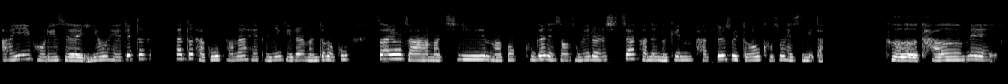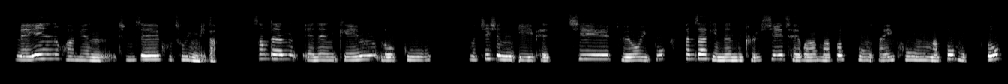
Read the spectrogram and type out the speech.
아이보리스를 이용해 뜨뜻, 따뜻하고 변화의 분위기를 만들었고 사용자 마치 마법 공간에서 정리를 시작하는 느낌 받을 수 있도록 구성했습니다. 그 다음에 메인 화면 전체 구조입니다. 상단에는 게임 로고, 모티션이 배치되어 있고 반짝이는 글씨체와 마법봉 아이콘 마법목으로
